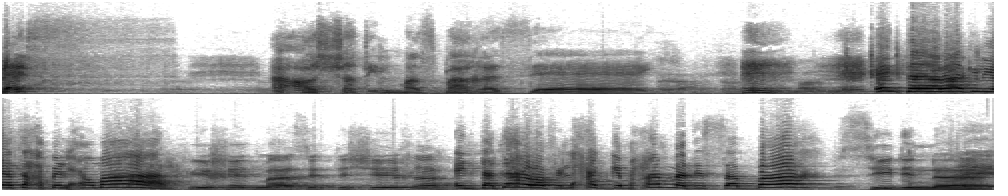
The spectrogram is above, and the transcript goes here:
بس. اقشط المصبغه إزاي؟ أنت يا راجل يا صاحب الحمار. في خدمة يا ست الشيخة. أنت تعرف الحاج محمد الصباغ؟ سيدي الناس.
